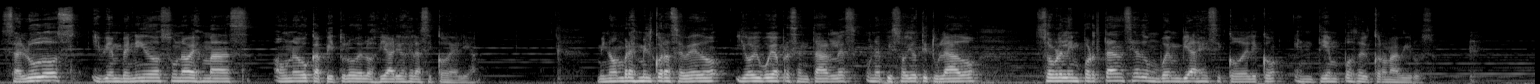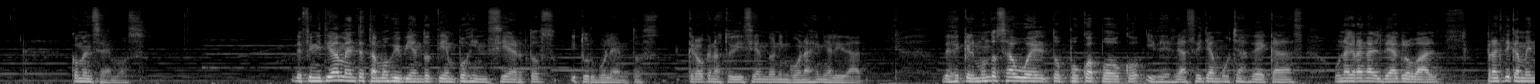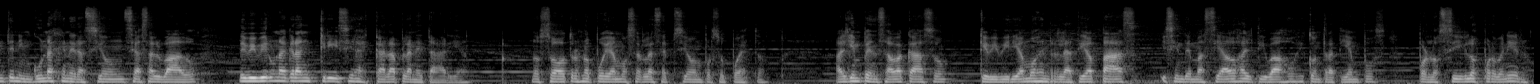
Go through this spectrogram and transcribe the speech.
Saludos y bienvenidos una vez más a un nuevo capítulo de los Diarios de la Psicodelia. Mi nombre es Milcor Acevedo y hoy voy a presentarles un episodio titulado sobre la importancia de un buen viaje psicodélico en tiempos del coronavirus. Comencemos. Definitivamente estamos viviendo tiempos inciertos y turbulentos. Creo que no estoy diciendo ninguna genialidad. Desde que el mundo se ha vuelto poco a poco y desde hace ya muchas décadas una gran aldea global, prácticamente ninguna generación se ha salvado de vivir una gran crisis a escala planetaria. Nosotros no podíamos ser la excepción, por supuesto. ¿Alguien pensaba acaso que viviríamos en relativa paz y sin demasiados altibajos y contratiempos por los siglos por venir?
